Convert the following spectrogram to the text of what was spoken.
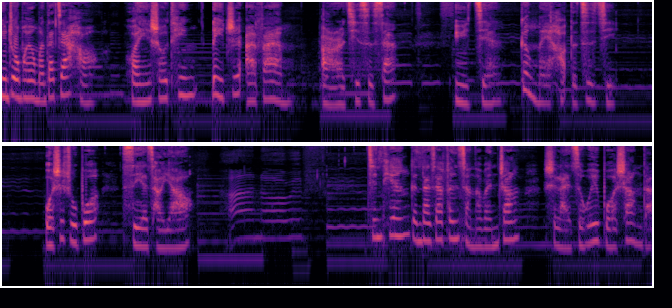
听众朋友们，大家好，欢迎收听荔枝 FM 二二七四三，遇见更美好的自己。我是主播四叶草瑶。今天跟大家分享的文章是来自微博上的，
